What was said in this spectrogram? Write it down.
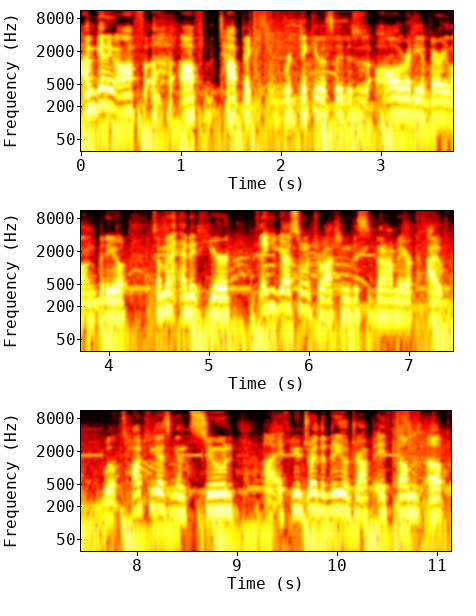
I'm getting off uh, off the topic ridiculously. This is already a very long video so I'm gonna end it here. Thank you guys so much for watching. This has been Omniarch I will talk to you guys again soon. Uh, if you enjoyed the video drop a thumbs up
